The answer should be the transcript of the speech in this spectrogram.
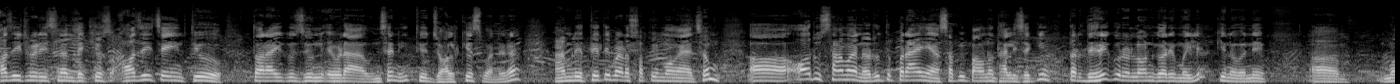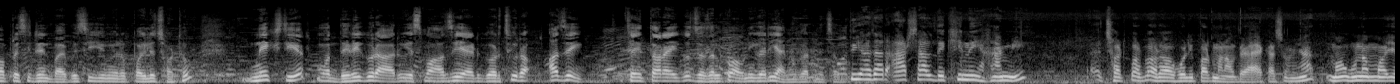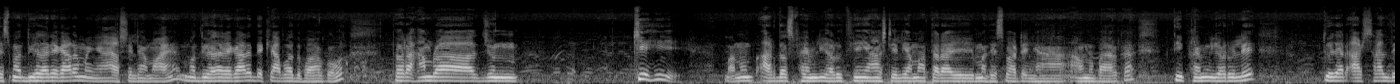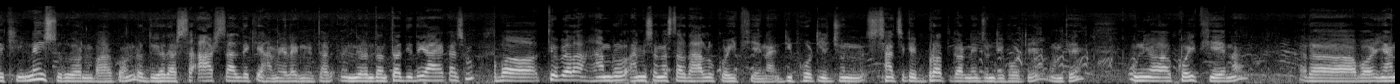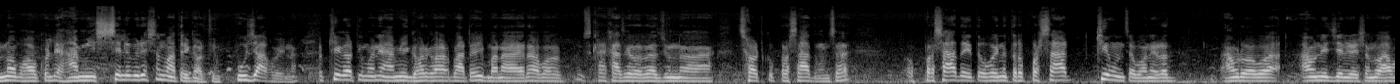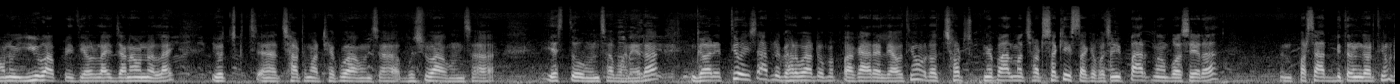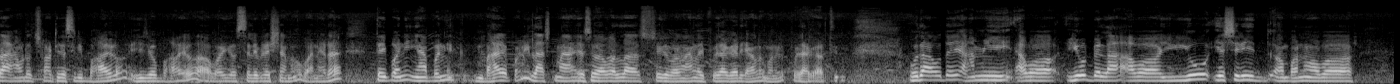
अझै ट्रेडिसनल देखियोस्। अझै चाहिँ त्यो तराईको जुन एउटा हुन्छ नि त्यो झल्कियोस् भनेर हामीले त्यतैबाट सबै मगाएछौँ अरू सामानहरू त प्रायः यहाँ सबै पाउन थालिसक्यो। तर धेरै कुरो लर्न गरेँ मैले किनभने म प्रेसिडेन्ट भएपछि यो मेरो पहिलो छठ। हो नेक्स्ट इयर म धेरै कुराहरू यसमा अझै एड गर्छु र अझै चाहिँ तराईको झझल्को आउने गरी हामी गर्नेछौँ। दुई हजार आठ सालदेखि नै हामी छठ पर्व र होली पर्व मनाउँदै आएका छौँ यहाँ। म हुन म यसमा दुई हजार एघारमा यहाँ अस्ट्रेलियामा आएँ। म दुई हजार एघारदेखि आबद्ध भएको हो। तर हाम्रा जुन केही भनौँ आठ दस फ्यामिलीहरू थिए यहाँ अस्ट्रेलियामा तराई मधेसबाट यहाँ आउनुभएका ती फ्यामिलीहरूले दुई हजार आठ सालदेखि नै सुरु गर्नुभएको हो र दुई हजार आठ सालदेखि हामी यसलाई निरन्तरता दिँदै आएका छौँ। अब त्यो बेला हाम्रो हामीसँग श्रद्धालु कोही थिएन। डिभोटी जुन साँच्चीकै व्रत गर्ने जुन डिभोटी हुन्थे उनी कोही थिएन। र अब यहाँ नभएकोले हामी सेलिब्रेसन मात्रै गर्थ्यौँ पूजा होइन। के गर्थ्यौँ भने हामी घर घरबाटै बनाएर अब खास गरेर जुन छठको प्रसाद हुन्छ प्रसादै त होइन तर प्रसाद के हुन्छ भनेर हाम्रो अब आउने जेनेरेसन आफ्नो युवा पीढिहरूलाई जनाउनलाई यो छठमा ठेकुवा हुन्छ भुसुवा हुन्छ यस्तो हुन्छ भनेर गरे त्यो हिसाबले घरबाट पकाएर ल्याउँथ्यौँ र छठ नेपालमा छठ सकिसकेपछि पार्कमा बसेर प्रसाद वितरण गर्थ्यौँ र हाम्रो छठ यसरी भयो हिजो भयो अब यो सेलिब्रेसन हो भनेर। त्यही पनि यहाँ पनि भए पनि लास्टमा यसो अब ल सूर्य भगवान्लाई पूजा गरिहालौँ भनेर पूजा गर्थ्यौँ। हुँदाहुँदै हामी अब यो बेला अब यो यसरी भनौँ अब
